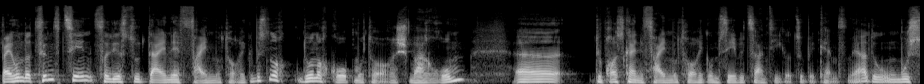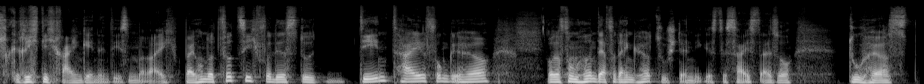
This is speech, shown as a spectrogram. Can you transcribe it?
Bei 115 verlierst du deine Feinmotorik. Du bist noch, nur noch grobmotorisch. Warum? Äh, Du brauchst keine Feinmotorik, um Säbelzahntiger zu bekämpfen. Ja, du musst richtig reingehen in diesen Bereich. Bei 140 verlierst du den Teil vom Gehör oder vom Hirn, der für dein Gehör zuständig ist. Das heißt also, du hörst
